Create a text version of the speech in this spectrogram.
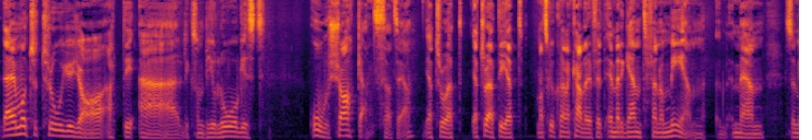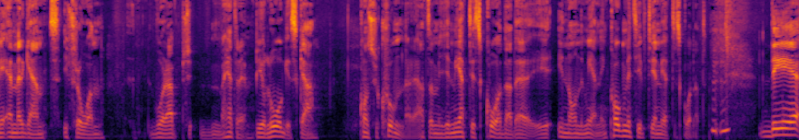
Däremot så tror ju jag att det är liksom biologiskt orsakat, så att säga. Jag tror att, jag tror att det är ett, man skulle kunna kalla det för ett emergent fenomen, men som är emergent ifrån våra vad heter det, biologiska konstruktioner, att de är genetiskt kodade i, i någon mening, kognitivt genetiskt kodat. Mm -mm. Det,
